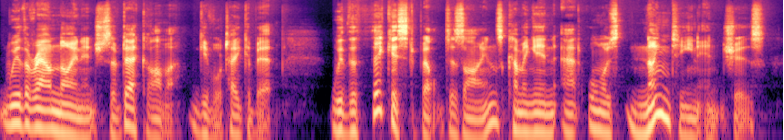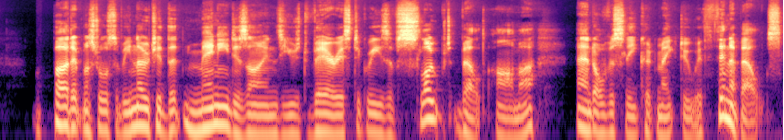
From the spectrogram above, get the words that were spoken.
with around 9 inches of deck armour, give or take a bit, with the thickest belt designs coming in at almost 19 inches. But it must also be noted that many designs used various degrees of sloped belt armour and obviously could make do with thinner belts,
